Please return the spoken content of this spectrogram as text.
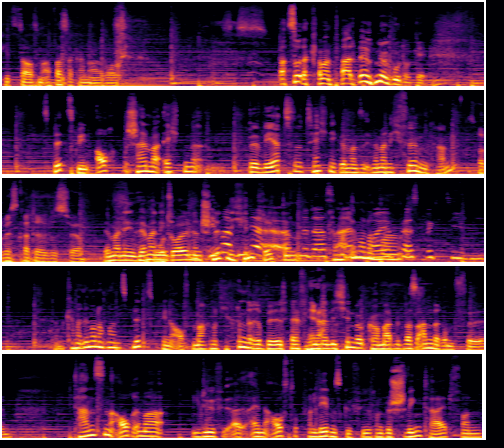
geht's da aus dem Abwasserkanal raus? Achso, da kann man paddeln. Na gut, okay. Splitscreen, auch scheinbar echt eine bewährte Technik, wenn man, wenn man nicht filmen kann. Das war mir jetzt gerade der Regisseur. Wenn man den, wenn man den goldenen Schnitt Immer nicht hinkriegt, dann kann man immer noch mal, Perspektiven. dann kann man immer noch mal einen Splitscreen aufmachen und die andere Bildhälfte, die Ja. man nicht hinbekommen hat, mit was anderem füllen. Tanzen auch immer die- ein Ausdruck von Lebensgefühl, von Beschwingtheit, von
